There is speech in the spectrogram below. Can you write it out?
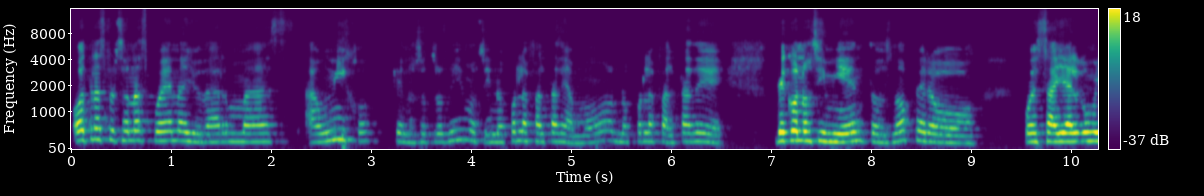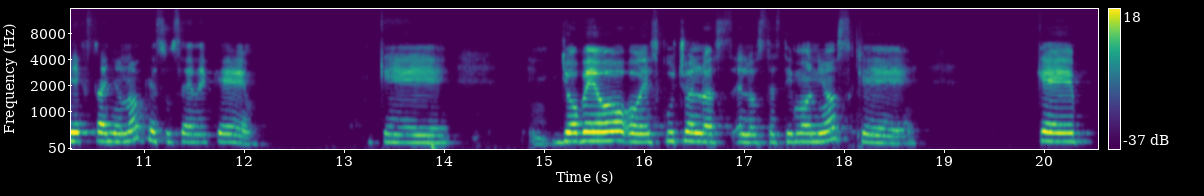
otras personas pueden ayudar más a un hijo que nosotros mismos, y no por la falta de amor, no por la falta de, de conocimientos, ¿no? Pero pues hay algo muy extraño, ¿no? Que sucede que, que yo veo o escucho en los, en los testimonios que, que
